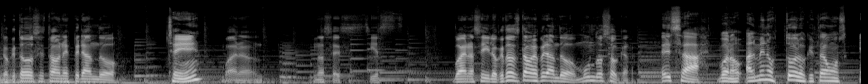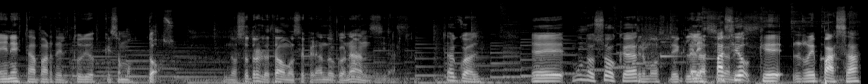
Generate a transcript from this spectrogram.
Lo que todos estaban esperando. Sí. Bueno, no sé si es. Bueno, sí, lo que todos estaban esperando. Mundo Soccer. Esa. Bueno, al menos todos los que estamos en esta parte del estudio, que somos dos. Nosotros lo estábamos esperando con ansias. Tal cual. Eh, Mundo Soccer, Tenemos el declaraciones. espacio que repasa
